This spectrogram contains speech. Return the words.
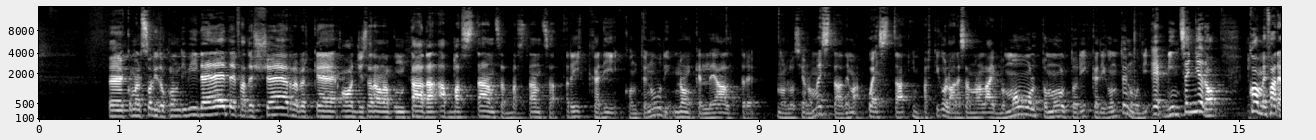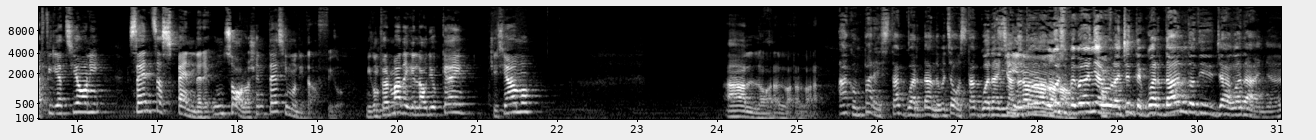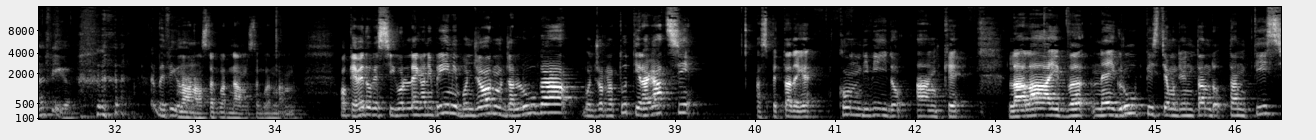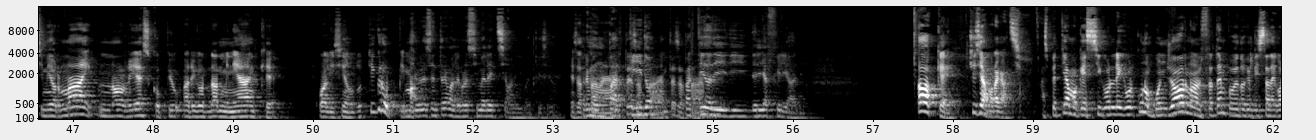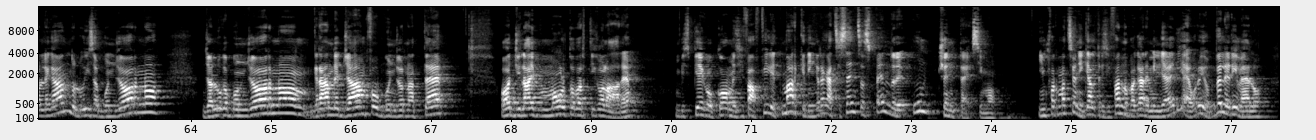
eh, come al solito condividete, fate share perché oggi sarà una puntata abbastanza, abbastanza ricca di contenuti, non che le altre non lo siano mai state, ma questa in particolare sarà una live molto molto ricca di contenuti e vi insegnerò come fare affiliazioni senza spendere un solo centesimo di traffico. Mi confermate che l'audio ok? Ci siamo? Allora, allora, allora. Ah, compare, sta guardando, pensavo sta guadagnando. Sì, no, no, no, così no. per guadagnare la gente guardandoti già guadagna, è figo. Sarebbe figo. No, no, sta guardando, sta guardando. Ok, vedo che si collegano i primi. Buongiorno Gianluca, buongiorno a tutti ragazzi. Aspettate che condivido anche la live nei gruppi. Stiamo diventando tantissimi ormai, non riesco più a ricordarmi neanche quali siano tutti i gruppi, ma Ci presenteremo alle prossime elezioni quanti siamo. Esattamente, Faremo un partito, esattamente, esattamente. partito di- di- degli affiliati. Ok, ci siamo ragazzi. Aspettiamo che si colleghi qualcuno. Buongiorno. Nel frattempo vedo che vi state collegando. Luisa, buongiorno. Gianluca, buongiorno. Grande Gianfo, buongiorno a te. Oggi live molto particolare. Vi spiego come si fa affiliate marketing, ragazzi, senza spendere un centesimo. Informazioni che altri si fanno pagare migliaia di euro, io ve le rivelo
